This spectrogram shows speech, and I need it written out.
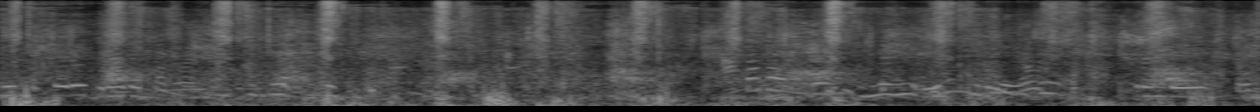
그 그대로 돌아간다면 하지 않겠습니다. 아빠가 하는 건 분명히 옳은 일이에요. 그런데 너무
